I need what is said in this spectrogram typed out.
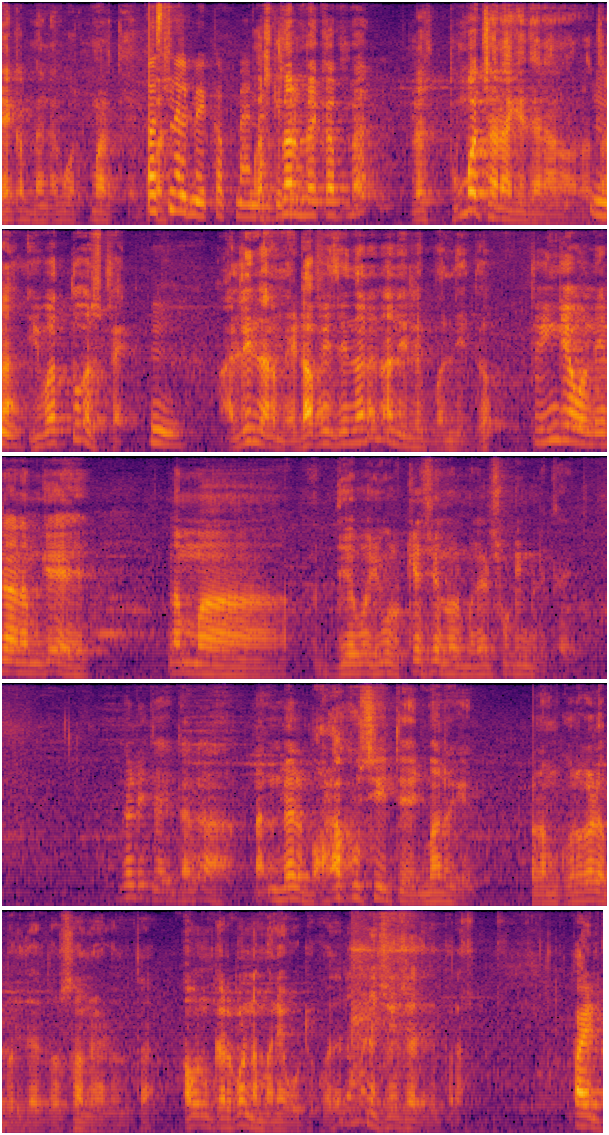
ಮೇಕಪ್ ಮ್ಯಾನ್ ಆಗಿ ವರ್ಕ್ ಮಾಡ್ತಾ ಇದ್ದೆ. Personal makeup man personal makeup man plus ತುಂಬ ಚೆನ್ನಾಗಿದೆ ನಾನು ಅವ್ರ ಹತ್ರ. ಇವತ್ತು ಅಷ್ಟೇ. ಅಲ್ಲಿ ನಮ್ಮ ಹೆಡ್ ಆಫೀಸಿಂದನೇ ನಾನು ಇಲ್ಲಿಗೆ ಬಂದಿದ್ದು. ಹಿಂಗೆ ಒಂದಿನ ನಮಗೆ ನಮ್ಮ ದೇವ ಇವರು ಕೆ ಸಿ ಅವ್ರ ಮನೇಲಿ ಶೂಟಿಂಗ್ ನಡೀತಾ ಇತ್ತು. ನಡೀತಾ ಇದ್ದಾಗ ನನ್ನ ಮೇಲೆ ಭಾಳ ಖುಷಿ ಇತ್ತು ಯಜಮಾನರಿಗೆ. ನಮ್ಮ ಗುರುಗಳು ಬರಿದ್ದಾರೆ ದೊರಸ್ವಾಮಿನಾಡು ಅಂತ. ಅವ್ನು ಕರ್ಕೊಂಡು ನಮ್ಮ ಮನೆ ಊಟಕ್ಕೆ ಹೋದೆ. ನಮ್ಮ ಮನೆ ಶೇಷಾದ್ರಿಪುರ. ಪಾಯಿಂಟ್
